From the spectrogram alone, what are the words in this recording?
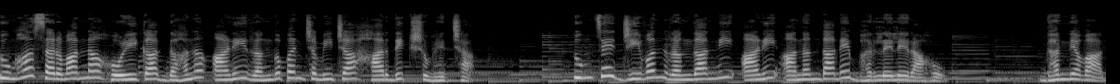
तुम्हा सर्वांना होळिका दहन आणि रंगपंचमीच्या हार्दिक शुभेच्छा. तुमचे जीवन रंगांनी आणि आनंदाने भरलेले राहो. धन्यवाद.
